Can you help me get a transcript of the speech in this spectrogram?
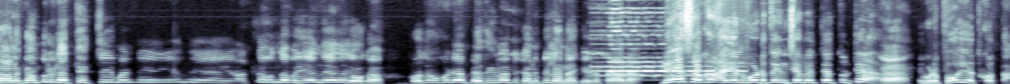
నాలుగు గంపలు తెచ్చేయమంటే ఏంది అట్లా ఉందా ఏంది ఏంది ఒక కొదువు కూడా ఏం పెరిగినట్టు కనిపించలే నాకు ఇక్కడ పేడ. లే సౌకర్యం అయ్యను కూడా తెంచేపు ఎత్తేస్తుంటే ఆ, ఇప్పుడు పోయి ఎత్తుకొత్తా.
